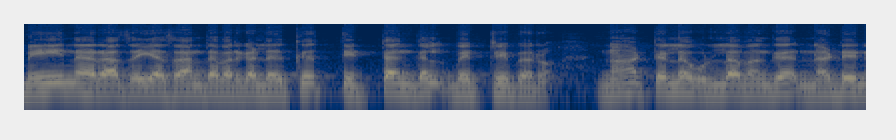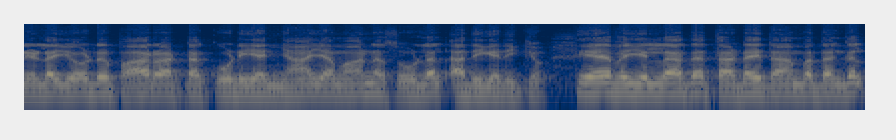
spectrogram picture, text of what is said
மீன ராசியை சார்ந்தவர்களுக்கு திட்டங்கள் வெற்றி பெறும். நாட்டில் உள்ளவங்க நடுநிலையோடு பாராட்டக்கூடிய நியாயமான சூழல் அதிகரிக்கும். தேவையில்லாத தடை தாமதங்கள்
